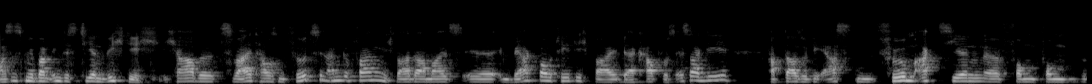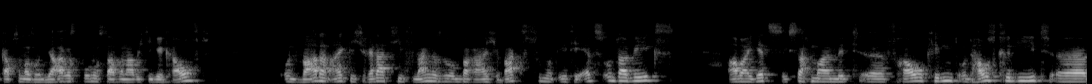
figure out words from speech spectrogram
was ist mir beim Investieren wichtig? Ich habe 2014 angefangen. Ich war damals äh, im Bergbau tätig bei der K plus SAG, habe da so die ersten Firmenaktien äh, vom, vom gab es immer so einen Jahresbonus, davon habe ich die gekauft und war dann eigentlich relativ lange so im Bereich Wachstum und ETFs unterwegs. Aber jetzt, ich sag mal, mit äh, Frau, Kind und Hauskredit äh,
